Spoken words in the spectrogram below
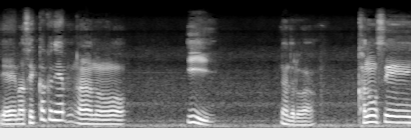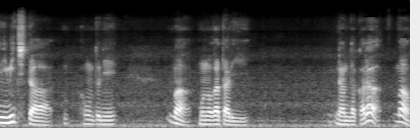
でまあ、せっかくね、あの、いい、なんだろうな、可能性に満ちた、本当に、まあ、物語なんだから、まあ、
